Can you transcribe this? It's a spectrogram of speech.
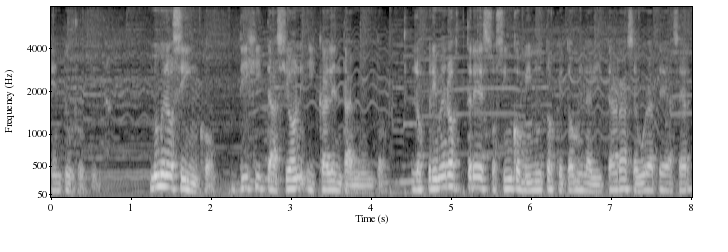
en tu rutina. Número 5. Digitación y calentamiento. Los primeros 3 o 5 minutos que tomes la guitarra, asegúrate de hacer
